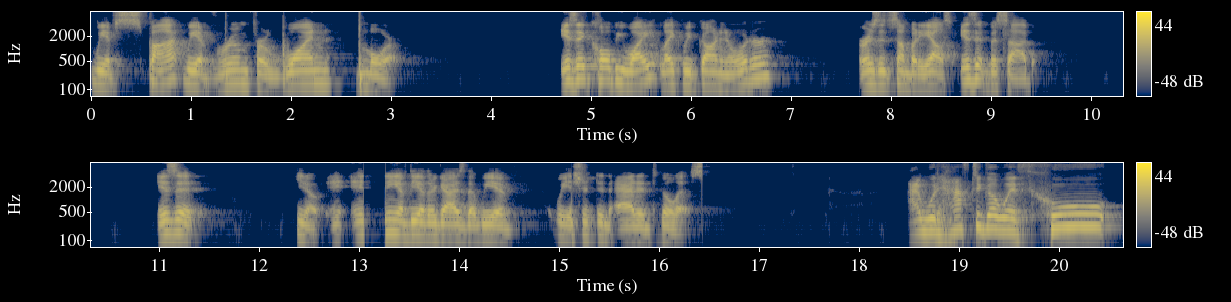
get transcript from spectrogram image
we have spot. We have room for one more. Is it Colby White, like we've gone in order, or is it somebody else? Is it Basabe? Is it you know, any of the other guys that we have we should have added to the list? I would have to go with who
